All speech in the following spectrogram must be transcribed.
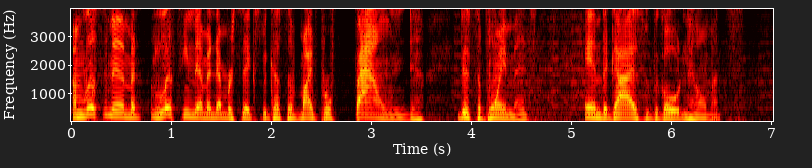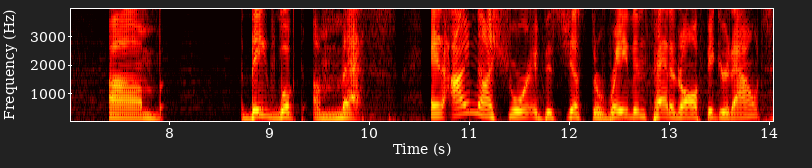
I'm listing them, listing them at number six because of my profound disappointment in the guys with the golden helmets. Um, they looked a mess. And I'm not sure if it's just the Ravens had it all figured out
